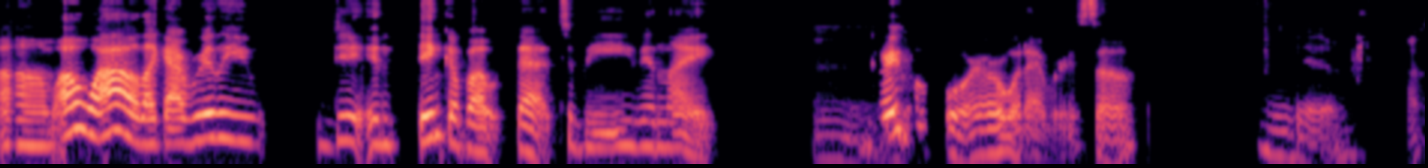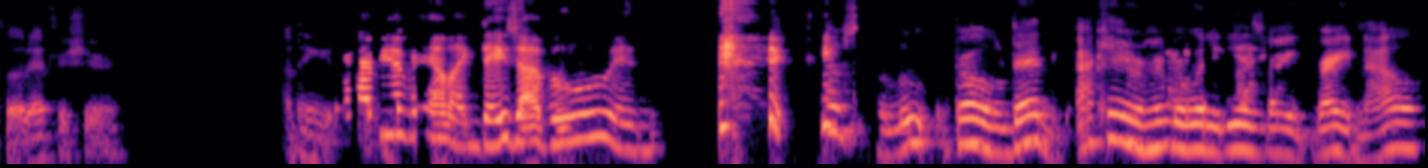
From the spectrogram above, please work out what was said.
um, oh wow, like I really didn't think about that to be even like Mm, grateful for or whatever. So yeah, I feel that for sure. I think have you ever had like deja vu and Absolutely, bro. That I can't remember what it is right right now,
